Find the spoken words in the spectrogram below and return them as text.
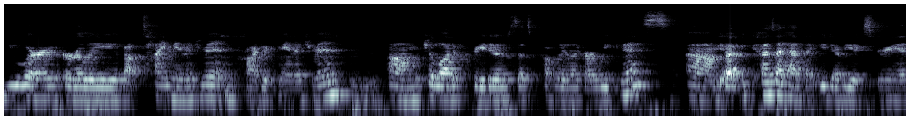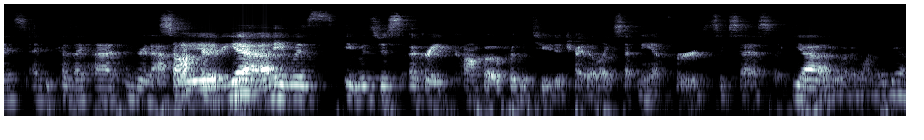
you learn early about time management and project management, um, which a lot of creatives that's probably like our weakness. Um, Yeah. But because I had that UW experience and because I had And you're an athlete. soccer, yeah, it was it was just a great combo for the two to try to like set me up for success. Like Yeah. what I wanted. Yeah.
